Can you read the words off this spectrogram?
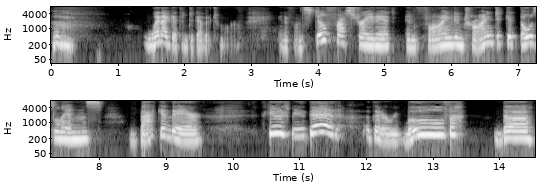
when I get them together tomorrow, and if I'm still frustrated and finding trying to get those limbs back in there, excuse me, then I'm going to remove the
